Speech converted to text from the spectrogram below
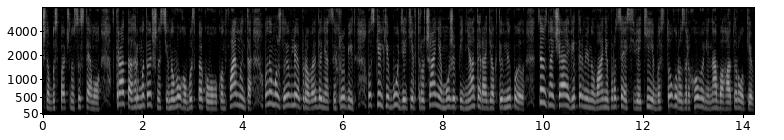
екологічно безпечну систему. Втрата герметичності нового безпекового конфаймента унеможливлює проведення цих робіт, оскільки будь-яке втручання може підняти радіоактивний пил. Це означає відтермінування процесів, які без того розраховані на багато років.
